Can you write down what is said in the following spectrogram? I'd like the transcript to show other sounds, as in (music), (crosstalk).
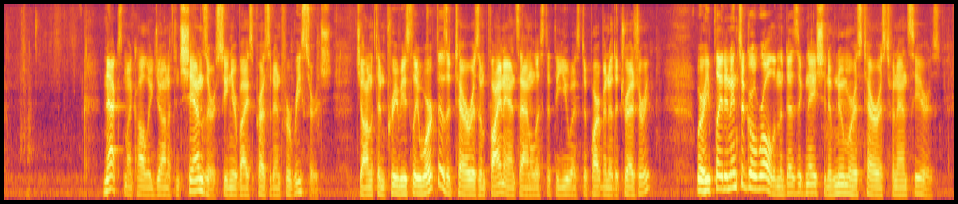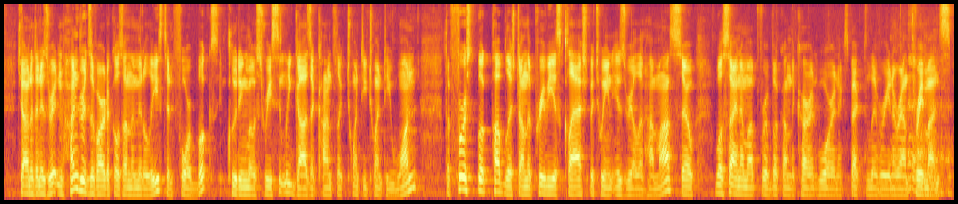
Next, my colleague Jonathan Schanzer, Senior Vice President for Research. Jonathan previously worked as a terrorism finance analyst at the U.S. Department of the Treasury, where he played an integral role in the designation of numerous terrorist financiers. Jonathan has written hundreds of articles on the Middle East and four books, including most recently Gaza Conflict 2021, the first book published on the previous clash between Israel and Hamas. So we'll sign him up for a book on the current war and expect delivery in around three months.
